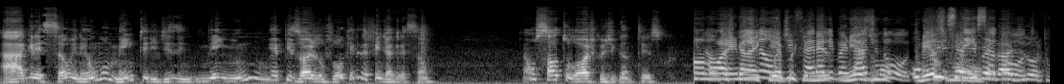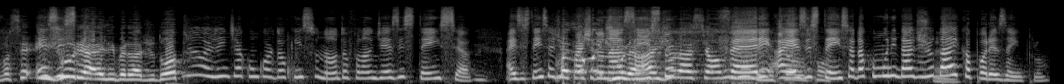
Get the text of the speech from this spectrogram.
a agressão, em nenhum momento ele diz em nenhum episódio do Flow que ele defende a agressão. É um salto lógico gigantesco. Eu não, acho que é termina anarquia, onde porque fere a liberdade mesmo, do outro. O que mesmo que é liberdade do do outro. outro? Você Existe- injúria a liberdade do outro? Não, a gente já concordou com isso não. Eu tô falando de existência. A existência de um partido é. A nazista é fere a existência da comunidade judaica, por exemplo.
